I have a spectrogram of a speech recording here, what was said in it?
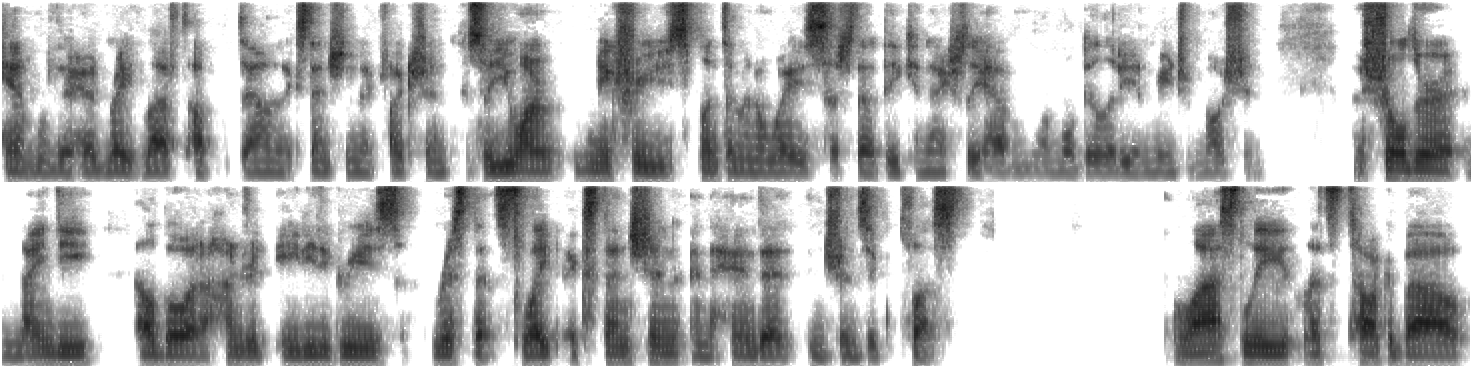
can't move their head right, left, up, down, extension, neck flexion. So you want to make sure you splint them in a way such that they can actually have more mobility and range of motion. The shoulder at 90, elbow at 180 degrees, wrist at slight extension, and hand at intrinsic plus. Lastly, let's talk about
